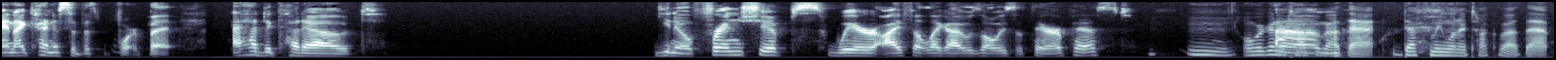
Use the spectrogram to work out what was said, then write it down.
And I kind of said this before, but I had to cut out you know, friendships where I felt like I was always a therapist. Mm, well, we're going to talk um, about that. Definitely want to talk about that.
